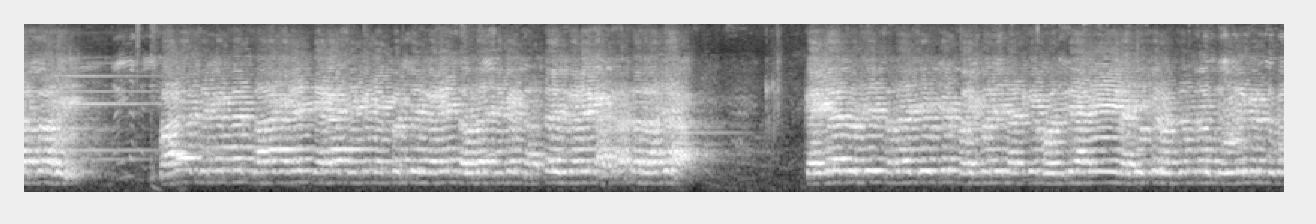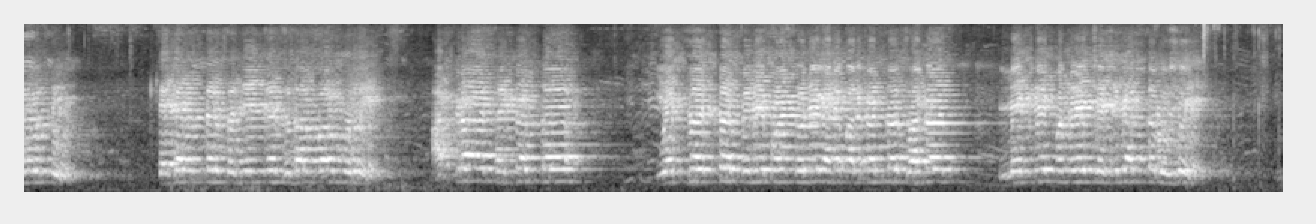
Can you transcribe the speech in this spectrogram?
जातो आहे. बारा सेकंद सहा गडे तेरा सेकंड एकोणतीस गडे चौदा सेकंड सत्तावीस गडे घाटाचा राजा. कैलास होते सदाशिवकर नाटके भोसले आणि राजेश्वर वसंतराव देवळेकर तुकावंती त्याच्यानंतर संजयकर सुधामराव पुढे अकरा सेकंद एकसष्ट मिले पॉईंट दोन्ही गाड्या मालकांचं स्वागत. लेखने मंडळे शशिकांत भुसे.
